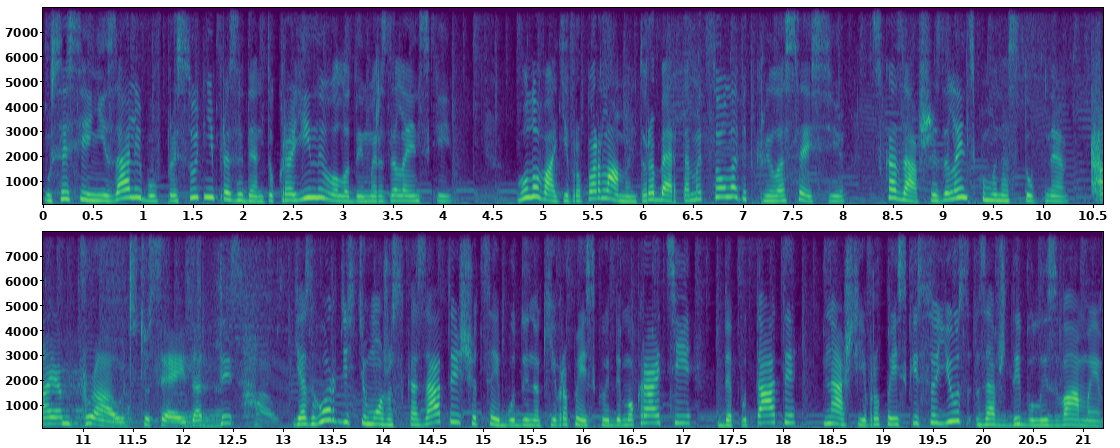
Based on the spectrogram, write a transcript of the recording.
У сесійній залі був присутній президент України Володимир Зеленський. Голова Європарламенту Роберта Мецола відкрила сесію, сказавши Зеленському наступне: I am proud to say that this house Я з гордістю можу сказати, що цей будинок європейської демократії, депутати, наш європейський союз завжди були з вами.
